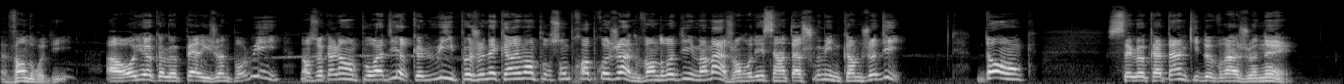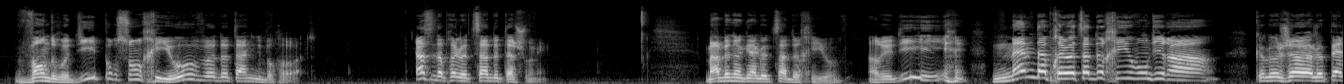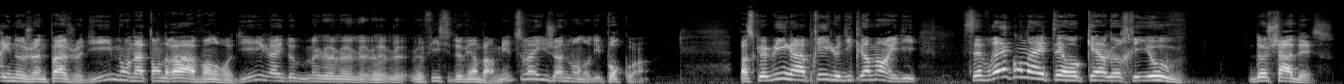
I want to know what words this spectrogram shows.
vendredi. Alors, au lieu que le père, il jeûne pour lui, dans ce cas-là, on pourra dire que lui, il peut jeûner carrément pour son propre jeûne. Vendredi, mamage. Vendredi, c'est un tachloumine, comme jeudi. Donc, c'est le katan qui devra jeûner vendredi pour son chiyuv de Tanit Bechorot. Ah, c'est d'après le tzad de tachloumine. Ma benoga le tzad de chiyuv. Alors dit, même d'après le tzad de Chiyuv, on dira que le, père il ne jeûne pas jeudi, mais on attendra vendredi. Là, le, fils il devient bar mitzvah, il jeûne vendredi. Pourquoi? Parce que lui, il a appris, il le dit clairement, il dit, c'est vrai qu'on a été au cœur le Chiyuv de Shabbos.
